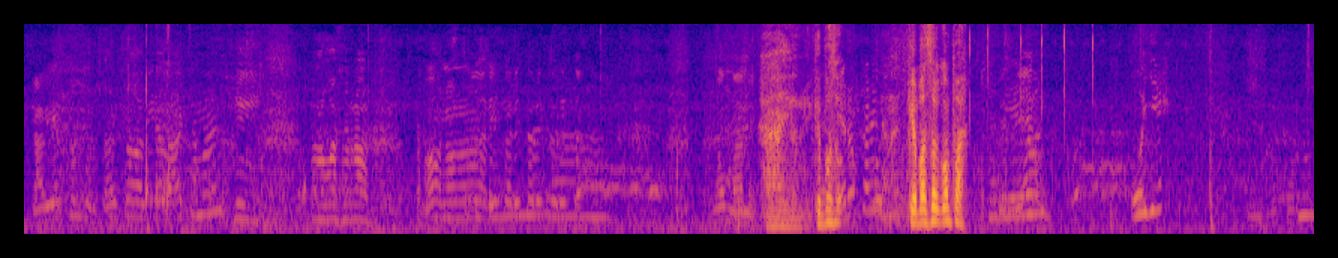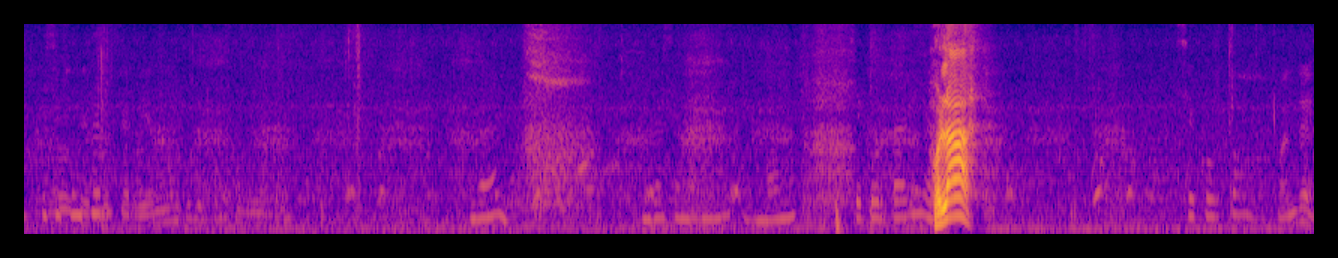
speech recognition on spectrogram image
¿Está abierto el portal todavía, va, chamán? Sí, no lo voy a cerrar. No, no, no, no, ahorita, ahorita, ahorita, ahorita. No mames. Ay, Dios mío. ¿Qué pasó? ¿Qué pasó, compa? ¿Se rieron? Oye. No, ese fue un perro. Iván. Mira, se anda viendo tus manos. Se cortaría. ¡Hola! Se cortó. Mande.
